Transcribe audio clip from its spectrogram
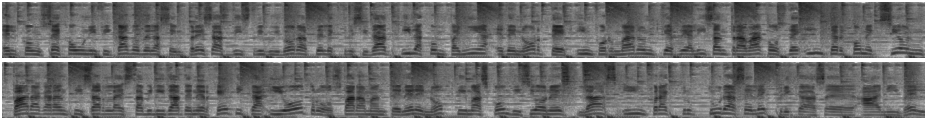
el Consejo Unificado de las Empresas Distribuidoras de Electricidad y la compañía Edenorte informaron que realizan trabajos de interconexión para garantizar la estabilidad energética y otros para mantener en óptimas condiciones las infraestructuras eléctricas eh, a nivel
